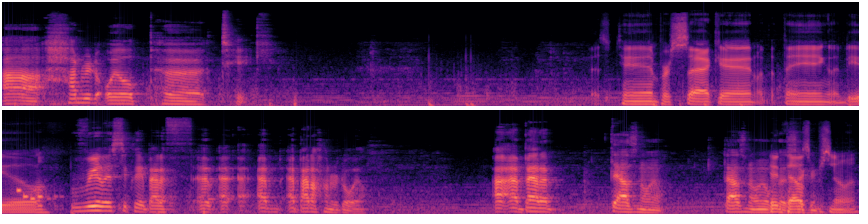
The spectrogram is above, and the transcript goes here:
uh, 100 oil per tick. That's ten per second with the thing and the deal. Realistically, about a, a, a, a, about 100 oil. Uh, about a thousand oil. Thousand oil Ten per thousand second. percent.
